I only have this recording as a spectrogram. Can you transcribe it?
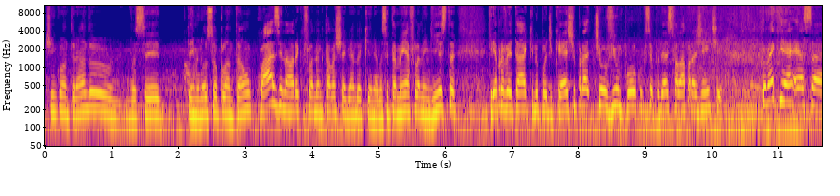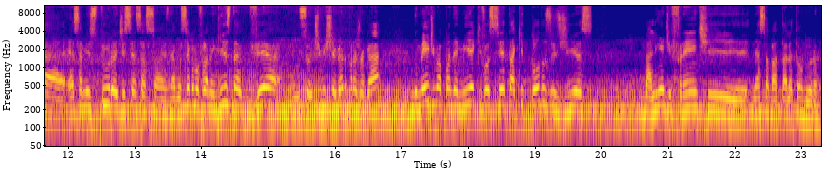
te encontrando. Você terminou seu plantão quase na hora que o Flamengo estava chegando aqui, né? Você também é flamenguista. Queria aproveitar aqui no podcast para te ouvir um pouco, que você pudesse falar para a gente como é que é essa, essa mistura de sensações, né? Você como flamenguista vê o seu time chegando para jogar no meio de uma pandemia que você está aqui todos os dias na linha de frente nessa batalha tão dura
